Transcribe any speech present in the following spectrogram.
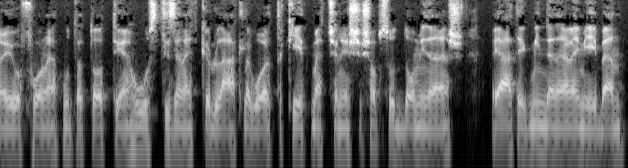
nagyon-nagyon jó formát mutatott, ilyen 20-11 körül átlagolt a két meccsen, és, és abszolút domináns a játék minden elemében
